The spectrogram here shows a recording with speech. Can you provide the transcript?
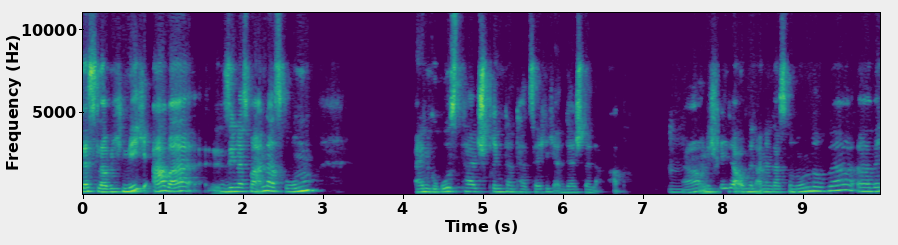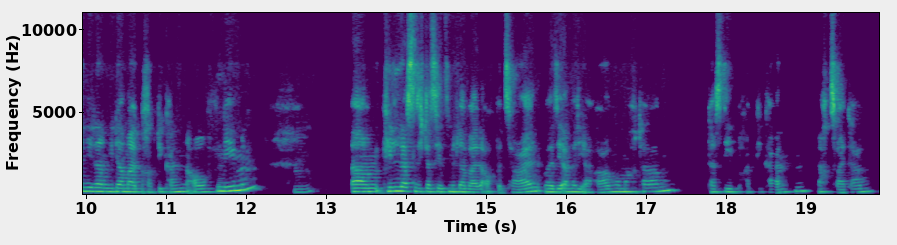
das glaube ich nicht, aber sehen wir es mal andersrum. Ein Großteil springt dann tatsächlich an der Stelle ab. Mhm. Ja, und ich rede auch mit anderen Gastronomen darüber, äh, wenn die dann wieder mal Praktikanten aufnehmen. Mhm. Ähm, viele lassen sich das jetzt mittlerweile auch bezahlen, weil sie einfach die Erfahrung gemacht haben, dass die Praktikanten nach zwei Tagen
